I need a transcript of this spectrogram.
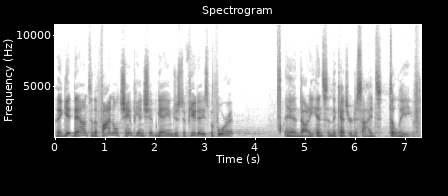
They get down to the final championship game just a few days before it, and Dottie Hinson, the catcher, decides to leave.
